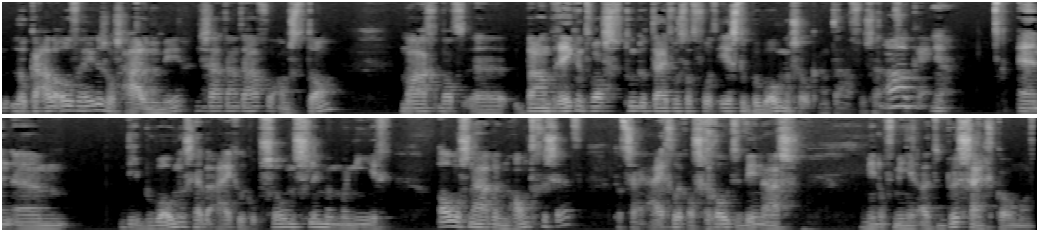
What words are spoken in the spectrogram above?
lokale overheden, zoals Haarlemmermeer, die zaten aan tafel, Amsterdam. Maar wat uh, baanbrekend was toen de tijd, was dat voor het eerst de bewoners ook aan tafel zaten. Oh, oké. Ja. En um, die bewoners hebben eigenlijk op zo'n slimme manier alles naar hun hand gezet. Dat zij eigenlijk als grote winnaars min of meer uit de bus zijn gekomen.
